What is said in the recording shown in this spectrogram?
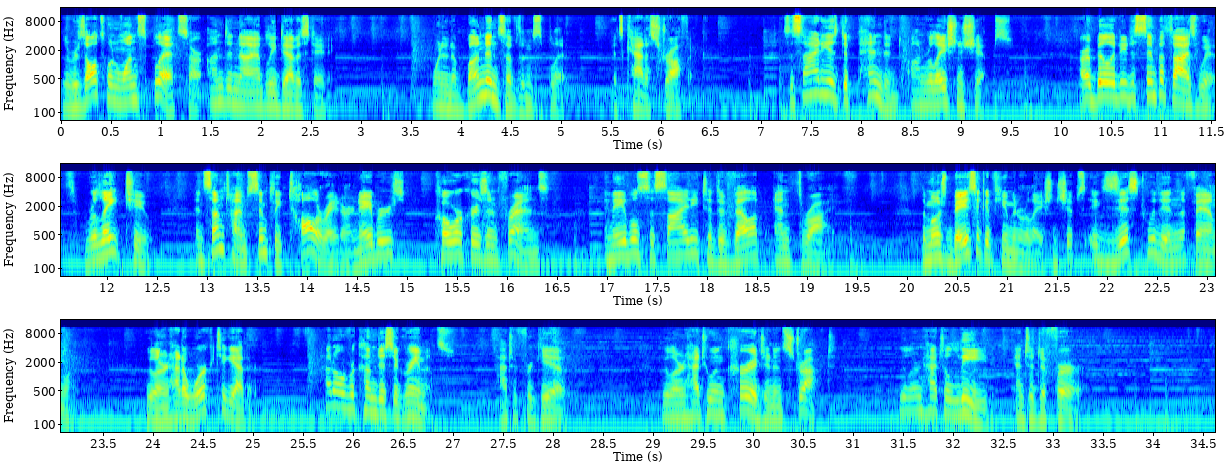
The results when one splits are undeniably devastating. When an abundance of them split, it's catastrophic. Society is dependent on relationships. Our ability to sympathize with, relate to, and sometimes simply tolerate our neighbors, coworkers, and friends enables society to develop and thrive. The most basic of human relationships exist within the family. We learn how to work together, how to overcome disagreements, how to forgive. We learn how to encourage and instruct. We learn how to lead and to defer.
